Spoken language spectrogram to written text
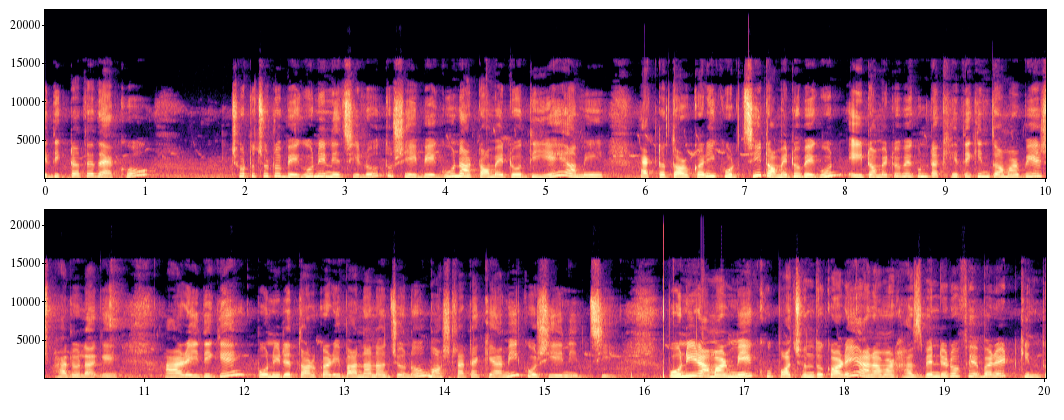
এদিকটাতে দেখো ছোট ছোট বেগুন এনেছিল, তো সেই বেগুন আর টমেটো দিয়ে আমি একটা তরকারি করছি, টমেটো বেগুন। এই টমেটো বেগুনটা খেতে কিন্তু আমার বেশ ভালো লাগে। আর এইদিকে পনিরের তরকারি বানানোর জন্য মশলাটাকে আমি কষিয়ে নিচ্ছি। পনির আমার মেয়ে খুব পছন্দ করে আর আমার হাজব্যান্ডেরও ফেভারেট কিন্তু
